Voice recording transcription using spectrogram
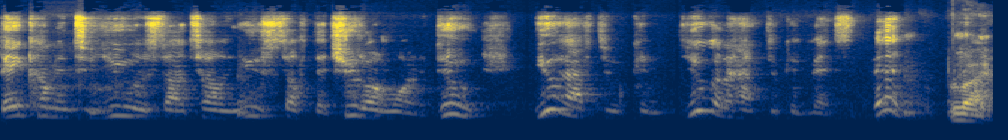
they come into you and start telling you stuff that you don't want to do, you have to, you're gonna have to convince them, right?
